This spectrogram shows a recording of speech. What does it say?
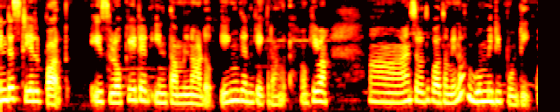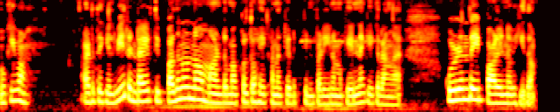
industrial park is located in Tamil Nadu எங்கன்னு கேட்குறாங்க ஓகேவா ஆன்சர் uh, வந்து பார்த்தோம் அப்படின்னா கும்மிடி பூண்டி ஓகேவா அடுத்த கேள்வி. ரெண்டாயிரத்தி பதினொன்றாம் ஆண்டு மக்கள் தொகை கணக்கெடுப்பின்படி நமக்கு என்ன கேட்குறாங்க குழந்தை பாலின விகிதம்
